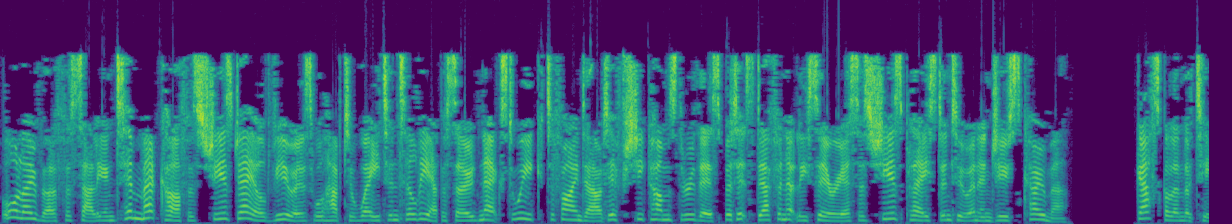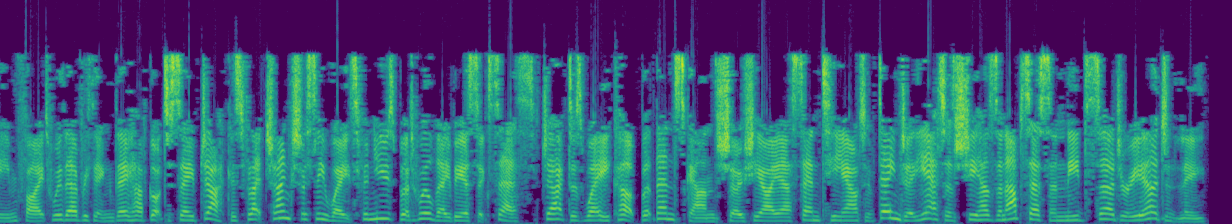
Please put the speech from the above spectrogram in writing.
all over for Sally and Tim Metcalfe as she is jailed. Viewers will have to wait until the episode next week to find out if she comes through this, but it's definitely serious as she is placed into an induced coma. Gaskell and the team fight with everything they have got to save Jac as Fletch anxiously waits for news but will they be a success? Jac does wake up but then scans show she isn't out of danger yet as she has an abscess and needs surgery urgently.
